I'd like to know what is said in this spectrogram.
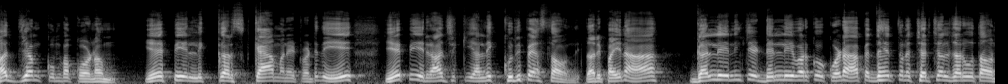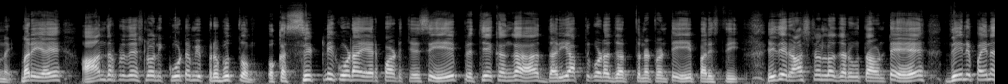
మద్యం కుంభకోణం ఏపీ లిక్కర్ స్కామ్ అనేటువంటిది ఏపీ రాజకీయాల్ని కుదిపేస్తూ ఉంది. దానిపైన గల్లీ నుంచి ఢిల్లీ వరకు కూడా పెద్ద ఎత్తున చర్చలు జరుగుతూ ఉన్నాయి. మరి ఆంధ్రప్రదేశ్లోని కూటమి ప్రభుత్వం ఒక సిట్ని కూడా ఏర్పాటు చేసి ప్రత్యేకంగా దర్యాప్తు కూడా జరుపుతున్నటువంటి పరిస్థితి. ఇది రాష్ట్రంలో జరుగుతూ ఉంటే దీనిపైన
